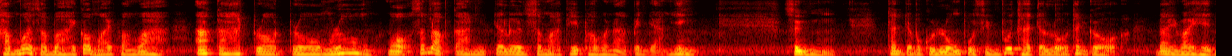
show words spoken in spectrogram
คำว่าสบายก็หมายความว่า อากาศปลอดโปร่งโล่ง เหมาะสำหรับการเจริญสมาธิภาวนาเป็นอย่างยิ่ง ซึ่งท่านเจ้าประคุณหลวงปู่สิมพุทธาจโรท่านก็ได้มาเห็น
